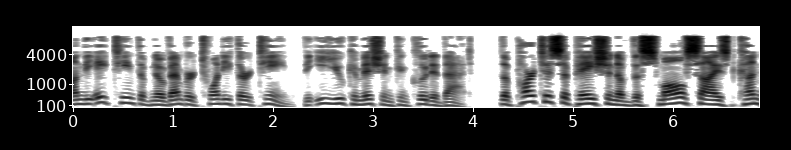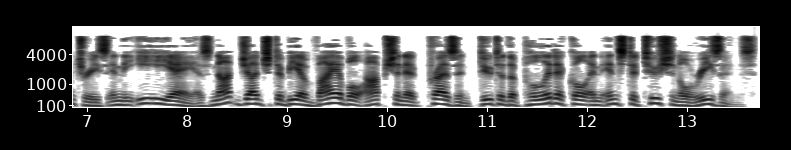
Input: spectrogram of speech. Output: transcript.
On 18 November 2013, the EU Commission concluded that the participation of the small-sized countries in the EEA is not judged to be a viable option at present due to the political and institutional reasons,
